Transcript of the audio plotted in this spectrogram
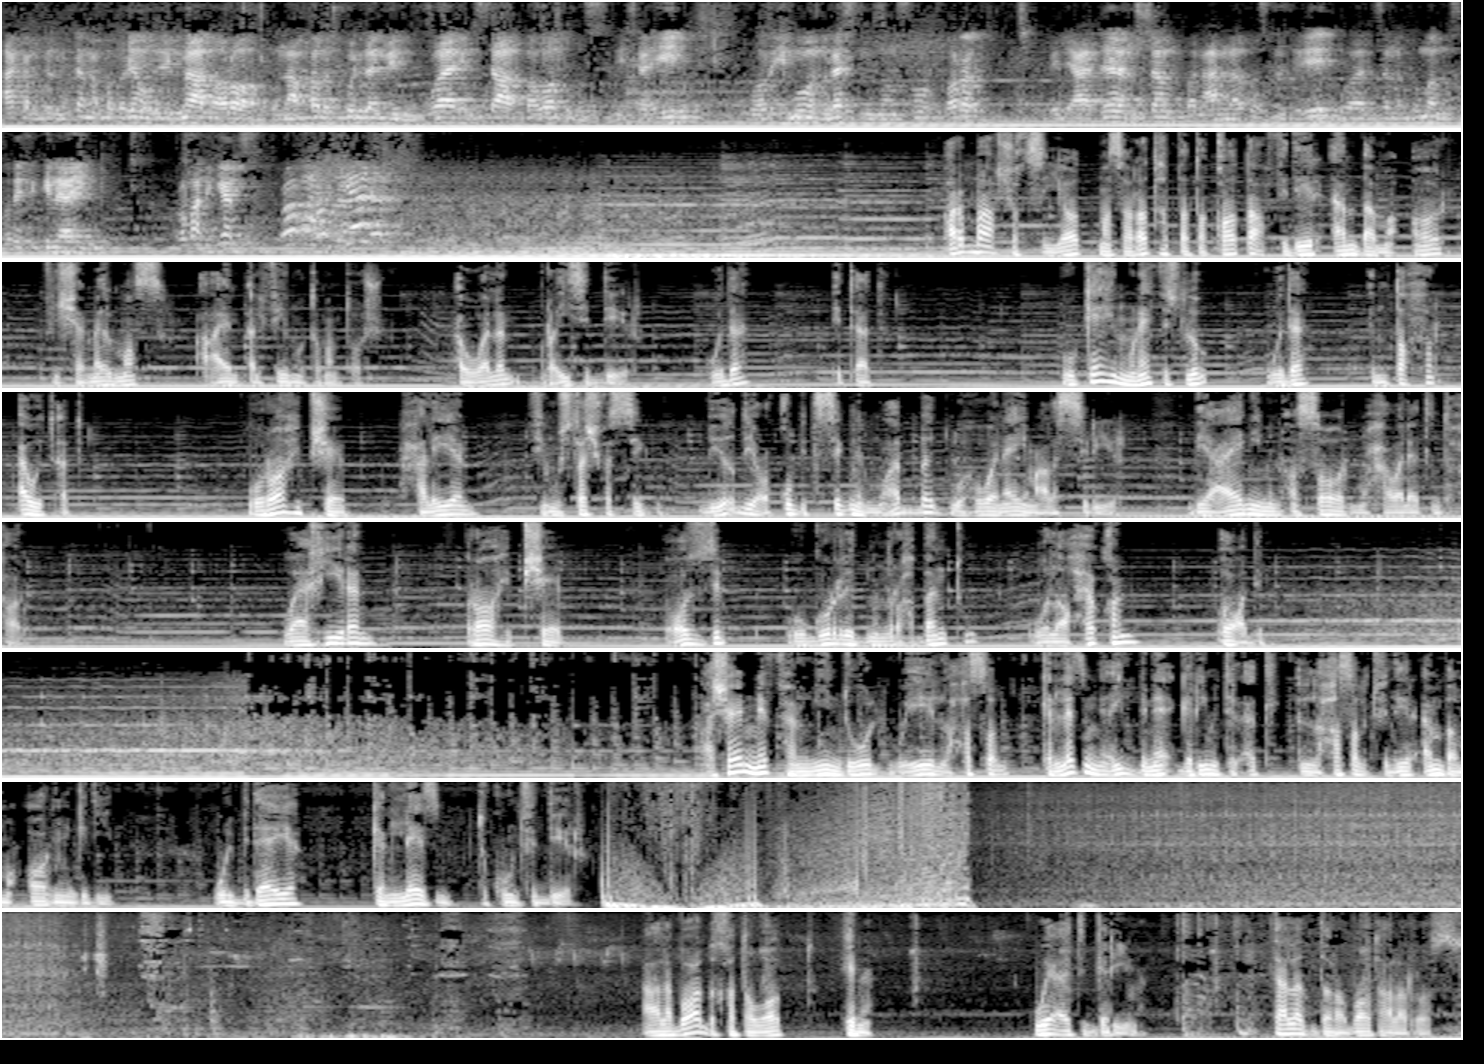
حكمت المحكمة القضائية وبإجماع الآراء. ونعترض كل من وائل سعد طواطرس ميخائيل وريمون رسمي منصور فرج. بالإعدام شنقا عما أصبت إليه وألزمتهما المصاريف الجنائية. رفع الجلسة. رفع الجلسة. أربع شخصيات مساراتها بتتقاطع في دير أنبا مقار في شمال مصر عام 2018 أولا رئيس الدير وده اتقتل. وكاهن منافس له وده انتحر أو اتقتل. وراهب شاب حاليا في مستشفى السجن بيقضي عقوبة السجن المؤبد وهو نايم على السرير بيعاني من آثار محاولات انتحاره. وأخيرا راهب شاب عذب وجرد من رهبنته ولاحقا أعدم. عشان نفهم مين دول وإيه اللي حصل كان لازم نعيد بناء جريمة القتل اللي حصلت في دير أنبا مقار من جديد. والبداية كان لازم تكون في الدير. على بعد خطوات هنا. وقعت الجريمة. ثلاث ضربات على الراس.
